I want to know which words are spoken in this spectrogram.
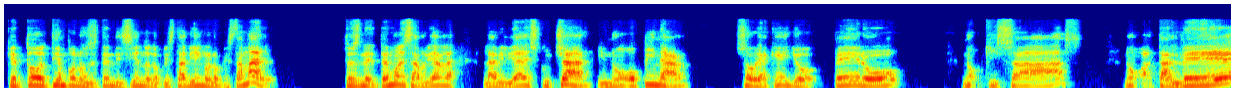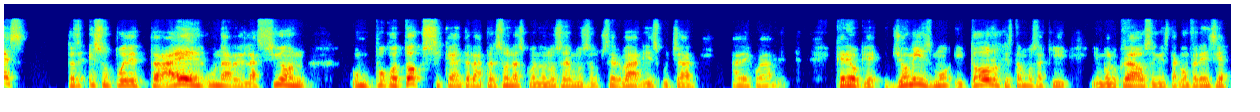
que todo el tiempo nos estén diciendo lo que está bien o lo que está mal. Entonces tenemos que desarrollar la, la habilidad de escuchar y no opinar sobre aquello, pero, no, quizás, no, tal vez. Entonces eso puede traer una relación un poco tóxica entre las personas cuando no sabemos observar y escuchar adecuadamente. Creo que yo mismo y todos los que estamos aquí involucrados en esta conferencia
